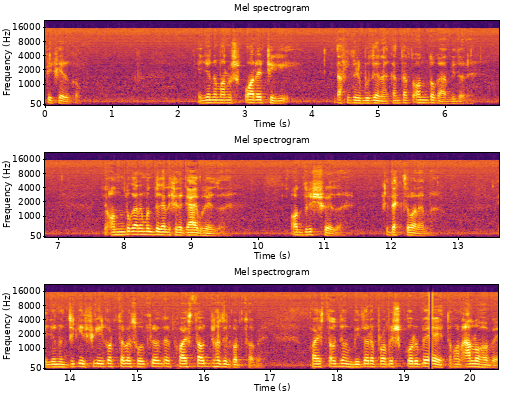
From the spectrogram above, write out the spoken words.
ঠিক সেরকম। এই জন্য মানুষ পরে ঠিকই আসলে বুঝে না, কারণ তার তো অন্ধকার ভিতরে। অন্ধকারের মধ্যে গেলে সেটা গায়েব হয়ে যায়, অদৃশ্য হয়ে যায়, সে দেখতে পারে না। এই জন্য জিকির ফিকির করতে হবে সৌদি আরবে ফয়স্তা উজ্জ্ব হাজির করতে হবে। ফয়স্তা যখন ভিতরে প্রবেশ করবে, তখন আলো হবে।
